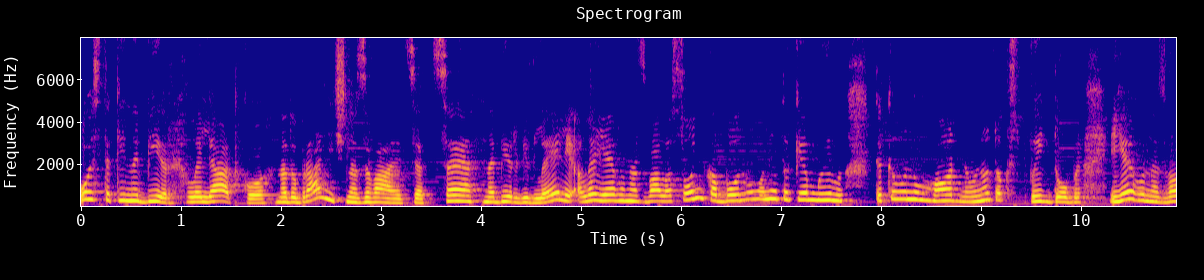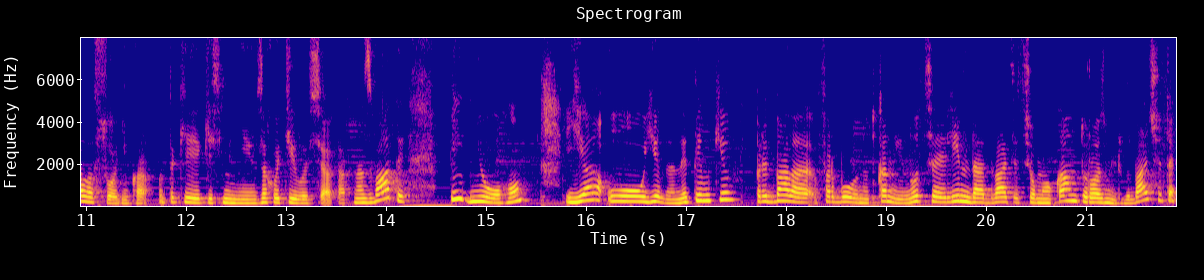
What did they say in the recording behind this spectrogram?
Ось такий набір лелятко на добраніч називається. Це набір від Лелі, але я його назвала Сонька, бо ну воно таке мило, таке воно гарне, воно так спить добре. І я його назвала Сонька. Отакі, якісь мені захотілося так назвати. Під нього я у Єлени Тимків придбала фарбовану тканину. Це Лінда 27 каунту, розмір ви бачите.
